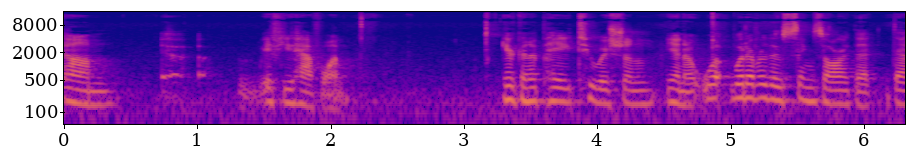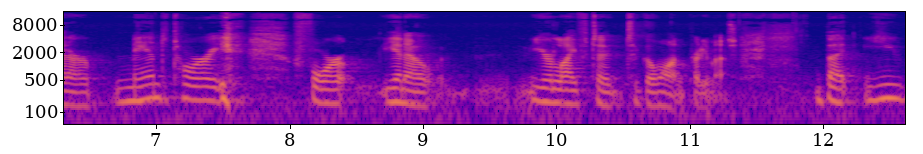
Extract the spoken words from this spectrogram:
um, if you have one you're going to pay tuition, you know, wh- whatever those things are that, that are mandatory for, you know, your life to, to go on pretty much. But you,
